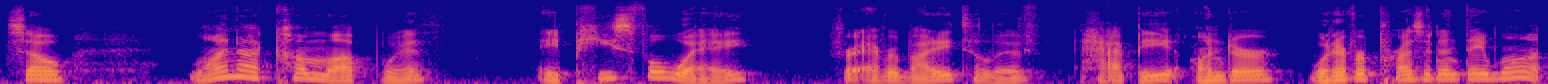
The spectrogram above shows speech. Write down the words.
So, why not come up with a peaceful way for everybody to live happy under whatever president they want,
